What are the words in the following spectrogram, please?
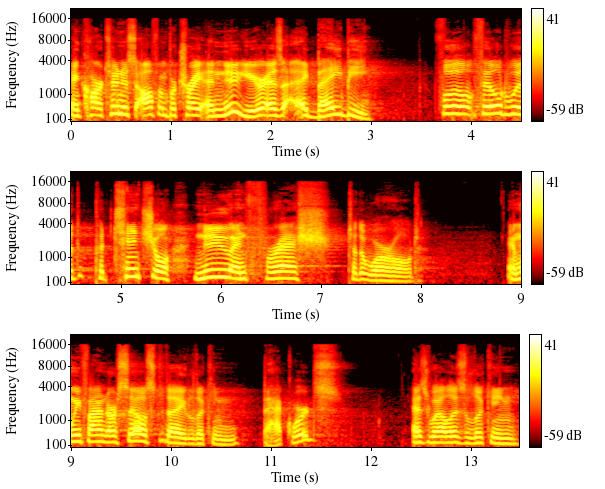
And cartoonists often portray a new year as a baby, full, filled with potential new and fresh to the world. And we find ourselves today looking backwards as well as looking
